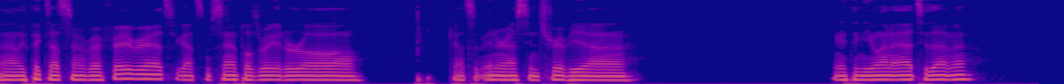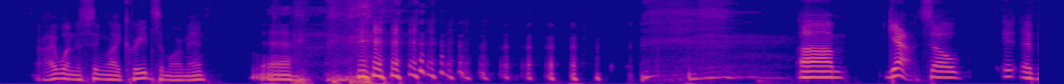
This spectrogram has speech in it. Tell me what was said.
Uh, we picked out some of our favorites. We got some samples ready to roll. Got some interesting trivia. Anything you want to add to that, man? I want to sing like Creed some more, man. Yeah. um, yeah. So it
